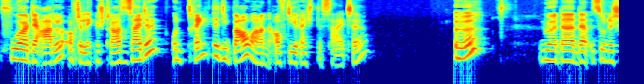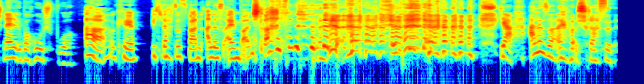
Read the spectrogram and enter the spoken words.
fuhr der Adel auf der linken Straßenseite und drängte die Bauern auf die rechte Seite. Äh? Nur da, da so eine Schnellüberholspur. Ah, okay. Ich dachte, es waren alles Einbahnstraßen. ja, alles war Einbahnstraße.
